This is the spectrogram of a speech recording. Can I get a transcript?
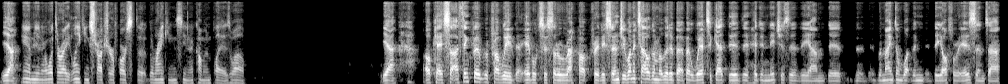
Yeah. And, you know, with the right linking structure, of course, the, the rankings, you know, come in play as well. Yeah. Okay. So I think we're, we're probably able to sort of wrap up pretty soon. Do you want to tell them a little bit about where to get the, the hidden niches, the, the, um, the, the remind them what the, the offer is and, uh,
